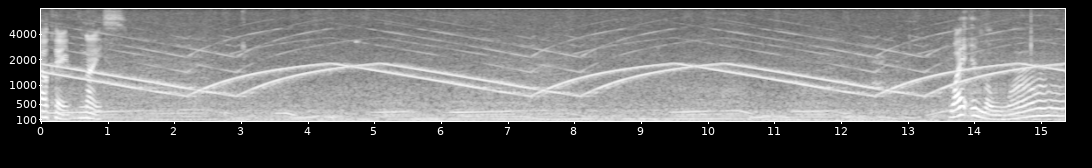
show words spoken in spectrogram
Okay, nice. What in the world?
